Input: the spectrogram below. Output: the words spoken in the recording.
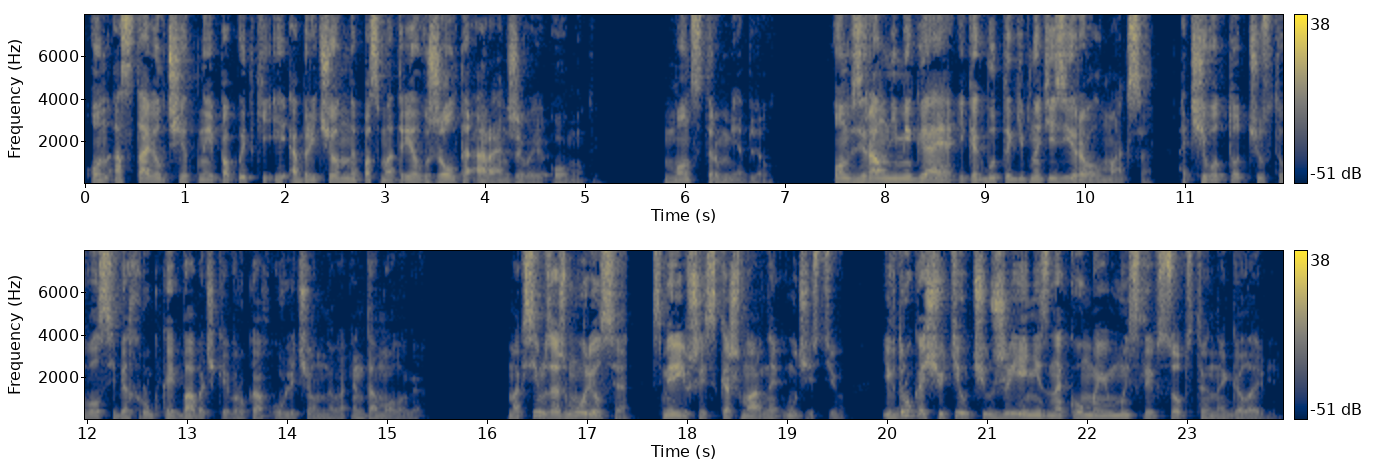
Он оставил тщетные попытки и обреченно посмотрел в желто-оранжевые омуты. Монстр медлил. Он взирал не мигая и как будто гипнотизировал Макса, отчего тот чувствовал себя хрупкой бабочкой в руках увлеченного энтомолога. Максим зажмурился, смирившись с кошмарной участью, и вдруг ощутил чужие незнакомые мысли в собственной голове.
